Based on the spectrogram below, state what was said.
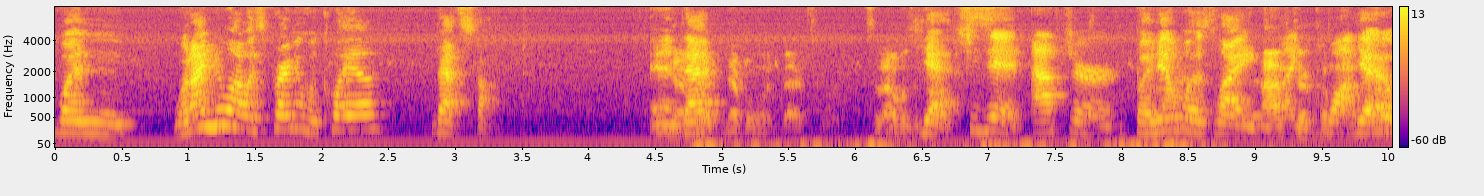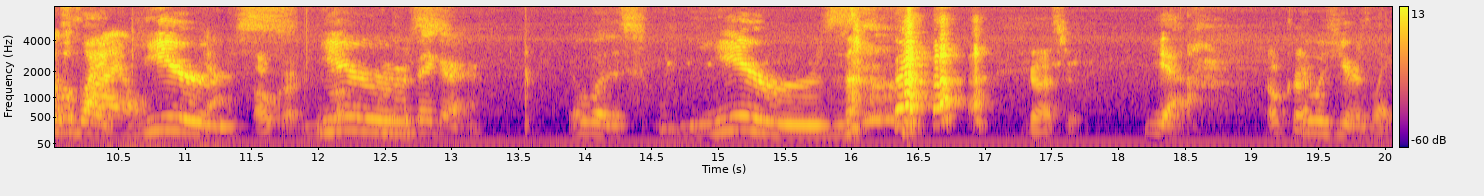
when when I knew I was pregnant with Koya, that stopped. And never, that never went back to it. So that was about- Yes. she did after. but it was like After like, Kamani. yeah, it was was like while. years. Okay. Years. We were bigger. It was years. Gotcha. yeah. Okay. It was years later.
